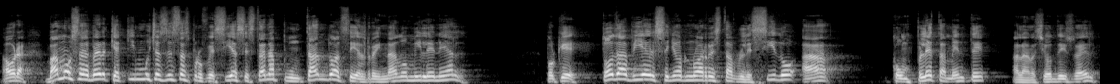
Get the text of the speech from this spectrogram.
Ahora, vamos a ver que aquí muchas de estas profecías se están apuntando hacia el reinado milenial. Porque todavía el Señor no ha restablecido a completamente a la nación de Israel.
